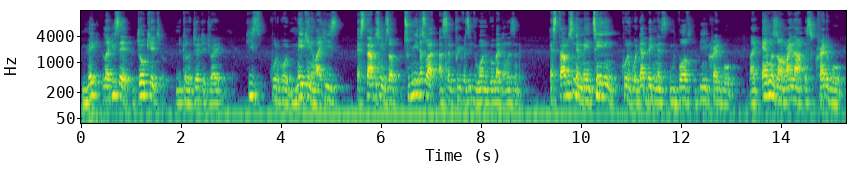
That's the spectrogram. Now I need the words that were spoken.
make like you said, Jokic, Nikola Jokic, right? He's quote unquote making it like he's establishing himself. To me, that's why I said previously. If you want to go back and listen, establishing and maintaining quote unquote that bigness involves being credible. Like Amazon right now is credible.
